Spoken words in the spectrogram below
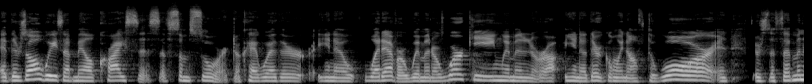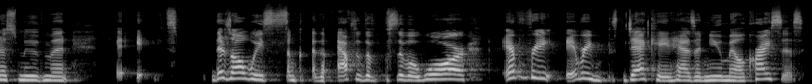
There's always a male crisis of some sort okay? Whether you know whatever women are working women are uh, you know they're going off to war and there's the feminist movement. It's, there's always some after the civil war every every decade has a new male crisis.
